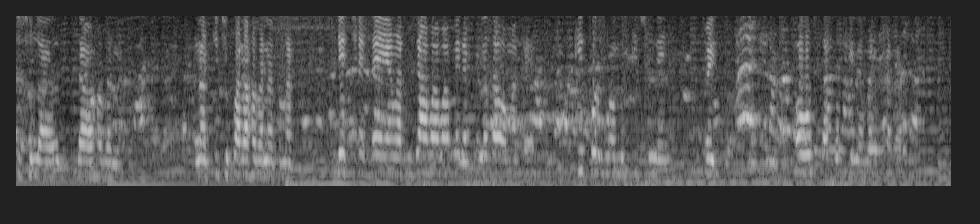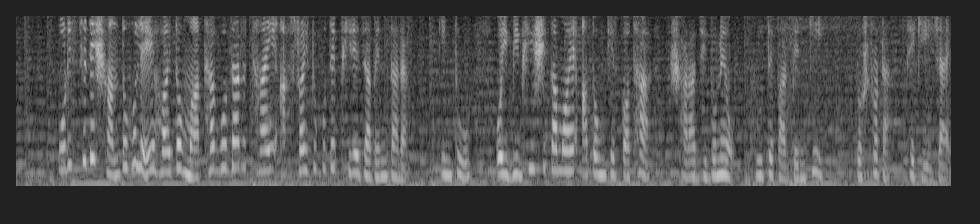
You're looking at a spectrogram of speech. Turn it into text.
কিছু লা- দেওয়া হবে না। না কিছু করা হবে না তোমার। যেচ্ছে তাই আমার যা বাবা, মেরে ফেলে দাও আমাকে। কি করব আমি? কিছু নেই। ওই অবস্থা কঠিন আমার খারাপ। পরিস্থিতি শান্ত হলে হয়তো মাথা গোজার ঠাঁই আশ্রয়টুকুতে ফিরে যাবেন তারা। কিন্তু ওই বিভীষিকাময় আতঙ্কের কথা সারা জীবনেও ভুলতে পারবেন কি? প্রশ্নটা থেকেই যায়।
